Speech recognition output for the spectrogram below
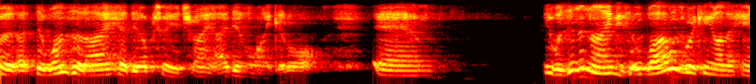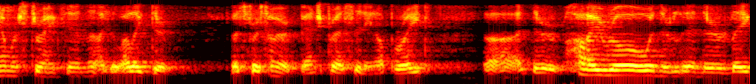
but the ones that I had the opportunity to try, I didn't like at all. And it was in the '90s while I was working on the hammer strength, and I, I liked their. That's the first time I ever bench press sitting upright uh, their high row and their and their leg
